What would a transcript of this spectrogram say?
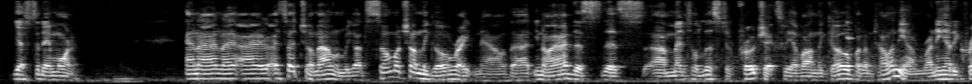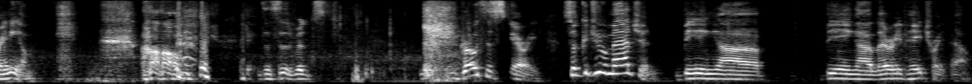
yesterday morning, and I, and I, I said to him, Alan, we got so much on the go right now that you know I have this this uh, mental list of projects we have on the go, but I'm telling you, I'm running out of cranium. um, this is it's, growth is scary. So could you imagine being uh, being uh, Larry Page right now?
